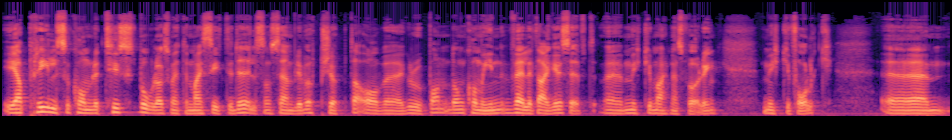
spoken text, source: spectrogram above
I april så kom det ett tyskt bolag som heter MyCityDeal som sen blev uppköpta av eh, Groupon. De kom in väldigt aggressivt, eh, mycket marknadsföring, mycket folk. Ehm,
